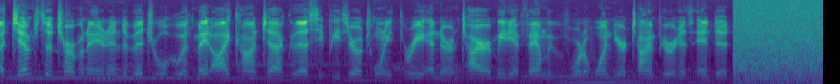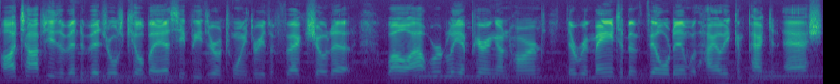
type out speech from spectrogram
Attempts to terminate an individual who has made eye contact with SCP-023 and their entire immediate family before the one-year time period has ended. Autopsies of individuals killed by SCP-023's effects show that, while outwardly appearing unharmed, their remains have been filled in with highly compacted ash,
